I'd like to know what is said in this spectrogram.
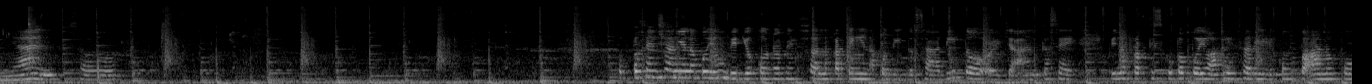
Ayan. So, pagpasensya niyo na po yung video ko na sa nakatingin ako dito sa dito or dyan kasi pinapractice ko pa po yung aking sarili kung paano po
